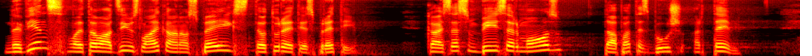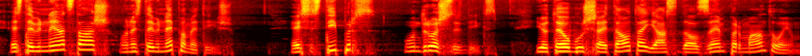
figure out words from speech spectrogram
Neviens, lai tavā dzīves laikā nav spējīgs tev turēties pretī. Kā es esmu bijis ar mūzu, tāpat es būšu ar tevi. Es tevi neatstāšu un es tevi nepametīšu. Esi stiprs un drošsirdīgs, jo tev būs šai tautai jāsadala zem par mantojumu,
